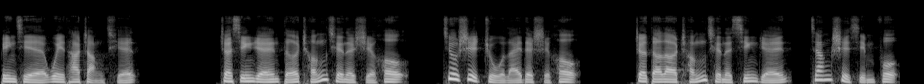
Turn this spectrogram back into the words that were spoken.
并且为他掌权。这新人得成全的时候，就是主来的时候。这得了成全的新人将是新妇。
